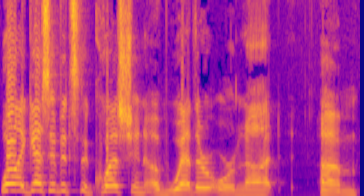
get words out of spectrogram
Well, I guess if it's the question of whether or not, um,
